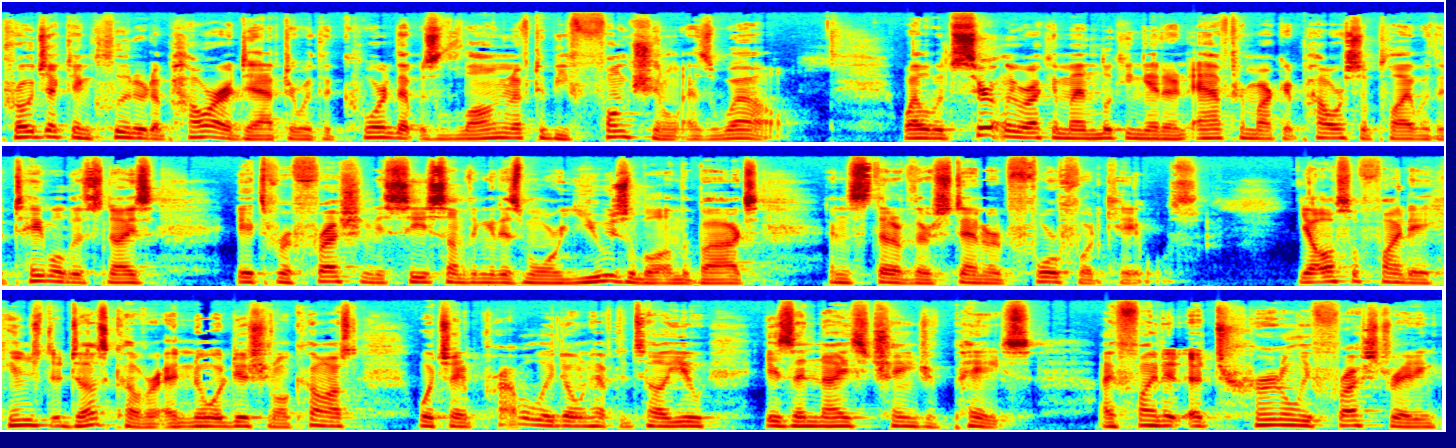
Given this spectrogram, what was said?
Pro-Ject included a power adapter with a cord that was long enough to be functional as well. While I would certainly recommend looking at an aftermarket power supply with a table this nice, it's refreshing to see something that is more usable in the box instead of their standard 4-foot cables. You'll also find a hinged dust cover at no additional cost, which I probably don't have to tell you is a nice change of pace. I find it eternally frustrating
